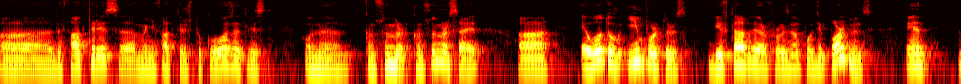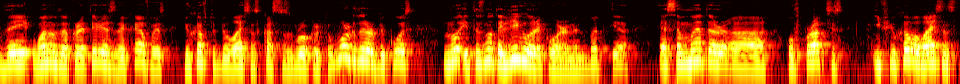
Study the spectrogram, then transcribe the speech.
the factories, manufacturers to close, at least on the consumer, consumer side, a lot of importers beefed up their, for example, departments and they one of the criteria they have is you have to be licensed customs broker to work there because no it is not a legal requirement but uh, as a matter uh, of practice if you have a license,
